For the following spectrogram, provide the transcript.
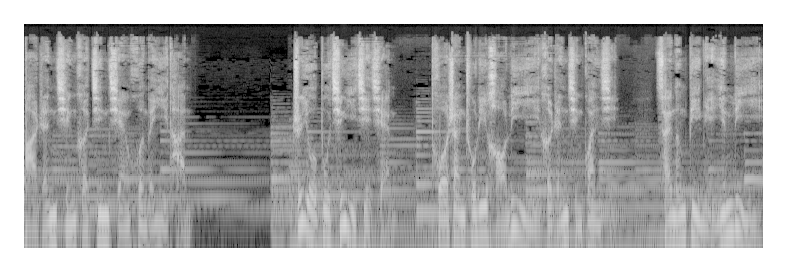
把人情和金钱混为一谈。只有不轻易借钱，妥善处理好利益和人情关系，才能避免因利益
